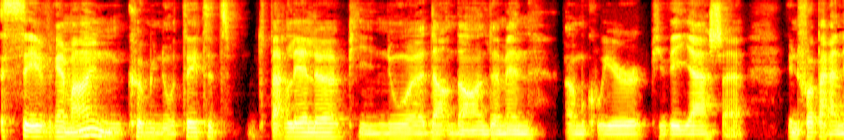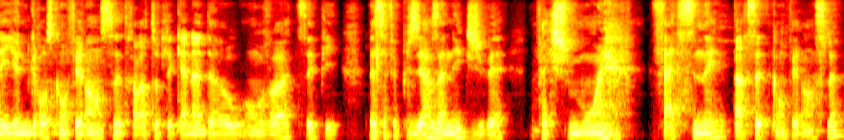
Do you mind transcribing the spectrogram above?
C'est vraiment une communauté. Tu, tu, tu parlais là, puis nous euh, dans, dans le domaine homme queer, puis VIH, euh, une fois par année, il y a une grosse conférence à travers tout le Canada où on va, tu sais, puis là, ça fait plusieurs années que j'y vais. Fait que je suis moins fasciné par cette conférence-là.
